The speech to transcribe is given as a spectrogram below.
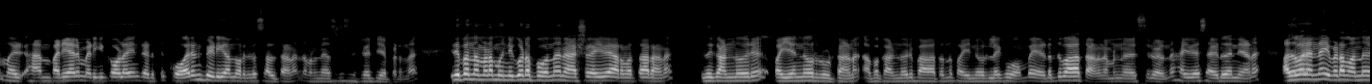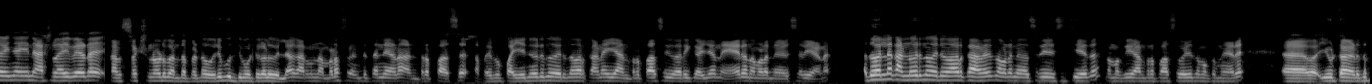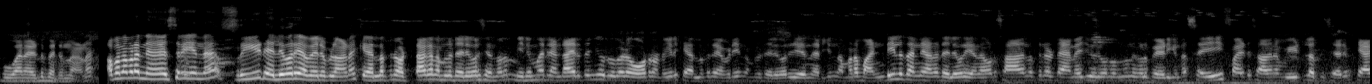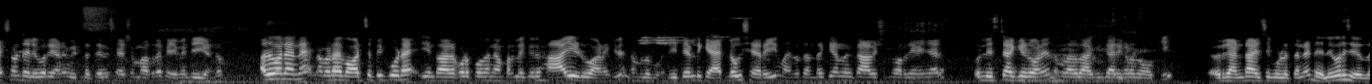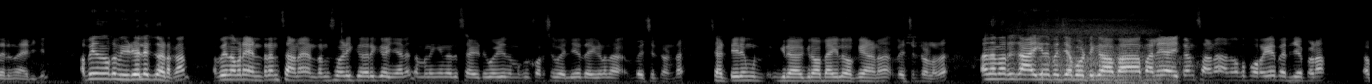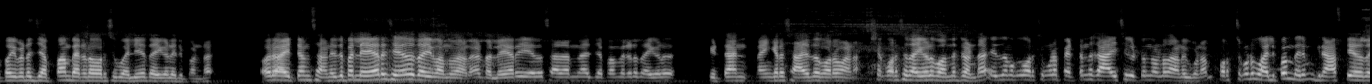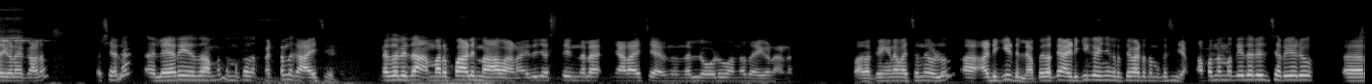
പരിയാരം മെഡിക്കൽ കോളേജിന്റെ അടുത്ത് കോരൻ പീടിക എന്ന് പറഞ്ഞ സ്ഥലത്താണ് നമ്മുടെ നഴ്സറി സിറ്റുവേറ്റ് ചെയ്യപ്പെടുന്നത്. ഇതിപ്പോ നമ്മുടെ മുന്നിൽ കൂടെ പോകുന്ന നാഷണൽ ഹൈവേ അറുപത്താറാണ്. ഇത് കണ്ണൂർ പയ്യന്നൂർ റൂട്ടാണ് അപ്പൊ കണ്ണൂർ ഭാഗത്തുനിന്ന് പയ്യന്നൂരിലേക്ക് പോകുമ്പോൾ ഇടത് ഭാഗത്താണ് നമ്മുടെ നഴ്സറി വരുന്നത്. ഹൈവേ സൈഡ് തന്നെയാണ്. അതുപോലെ തന്നെ ഇവിടെ വന്നു കഴിഞ്ഞാൽ ഈ നാഷണൽ ഹൈവേയുടെ കൺസ്ട്രക്ഷനോട് ബന്ധപ്പെട്ട ഒരു ബുദ്ധിമുട്ടുകളും ഇല്ല. കാരണം നമ്മുടെ ഫ്രണ്ടിൽ തന്നെയാണ് അണ്ടർപാസ് അപ്പൊ ഇപ്പൊ പയ്യന്നൂരിൽ നിന്ന് വരുന്നവർക്കാണ് ഈ അണ്ടർപാസ് കയറി കഴിഞ്ഞാൽ നേരെ നമ്മുടെ നഴ്സറിയാണ് അതുപോലെ തന്നെ കണ്ണൂരിൽ നിന്ന് വരുന്നവർക്കാണെങ്കിൽ നമ്മുടെ നഴ്സറി വിസിറ്റ് ചെയ്ത് നമുക്ക് ഈ അണ്ടർപാസ് വഴി നമുക്ക് നേരെ യു ടേൺ എടുത്ത് പോകാനായിട്ട് പറ്റുന്നതാണ്. അപ്പൊ നമ്മുടെ നഴ്സറിയിൽ നിന്ന് ഫ്രീ ഡെലിവറി അവൈലബിൾ ആണ്. കേരളത്തിൽ ഒട്ടാകെ നമ്മൾ ഡെലിവറി ചെയ്യുന്നത് മിനിമം രണ്ടായിരത്തി അഞ്ഞൂറ് രൂപയുടെ ഓർഡർ ഉണ്ടെങ്കിൽ കേരളത്തിൽ എവിടെയും നമ്മൾ ഡെലിവറി ചെയ്യുന്നതായിരിക്കും. നമ്മുടെ വണ്ടിയിൽ തന്നെയാണ് ഡെലിവറി ചെയ്യുന്നത് നമ്മുടെ സാധനത്തിന് ഡാമേജ് വരുമെന്നൊന്നും നിങ്ങൾ പേടിക്കേണ്ട. സേഫ് ആയിട്ട് സാധനം വീട്ടിലെത്തിച്ചേരും. ക്യാഷ് ഓൺ ഡെലിവറിയാണ് വീട്ടിലെത്തിയതിന് ശേഷം മാത്രമേ പേയ്മെന്റ് ചെയ്യേണ്ടൂ. അതുപോലെ തന്നെ നമ്മുടെ വാട്സപ്പിൽ കൂടെ ഈ താഴെ കൂടെ പോകുന്ന നമ്പറിലേക്ക് ഒരു ഹായ് ഇടുവാണെങ്കിൽ നമ്മൾ ഡീറ്റെയിൽഡ് കാറ്റലോഗ് ഷെയർ ചെയ്യും. അതിനകത്ത് എന്തൊക്കെയാണ് നിങ്ങൾക്ക് ആവശ്യം എന്ന് പറഞ്ഞു കഴിഞ്ഞാൽ ഒരു ലിസ്റ്റ് ആക്കി ഇടുവാണെങ്കിൽ നമ്മൾ അത് ബാക്കി കാര്യങ്ങൾ നോക്കി ഒരു രണ്ടാഴ്ചക്കുള്ളിൽ തന്നെ ഡെലിവറി ചെയ്തു തരുന്നതായിരിക്കും. അപ്പോൾ നമുക്ക് വീഡിയോയിലേക്ക് കിടക്കാം. അപ്പോൾ നമ്മുടെ എൻട്രൻസ് ആണ്. എൻട്രൻസ് വഴി കയറി കഴിഞ്ഞാൽ നമ്മളിങ്ങനെ ഒരു സൈഡ് വഴി നമുക്ക് കുറച്ച് വലിയ തൈകൾ വെച്ചിട്ടുണ്ട്. ചട്ടിയിലും ഗ്രോ ബാഗിലും ഒക്കെയാണ് വെച്ചിട്ടുള്ളത്. അത് നമുക്ക് കായ്ക്കുന്ന ഇപ്പൊ ജബോട്ടിക്ക പല ഐറ്റംസ് ആണ്. നമുക്ക് പുറകെ പരിചയപ്പെടാം. അപ്പൊ ഇവിടെ ജപ്പാൻ പേരുടെ കുറച്ച് വലിയ തൈകൾ ഇരിപ്പുണ്ട്. ഓരോ ഐറ്റംസ് ആണ്. ഇതിപ്പോ ലെയർ ചെയ്ത തൈ വന്നതാണ് കേട്ടോ. ലെയർ ചെയ്ത സാധാരണ ജപ്പാൻ പേരുടെ തൈകൾ കിട്ടാൻ ഭയങ്കര സാധ്യത കുറവാണ്. പക്ഷെ കുറച്ച് തൈകൾ വന്നിട്ടുണ്ട്. ഇത് നമുക്ക് കുറച്ചും കൂടെ പെട്ടെന്ന് കാഴ്ച കിട്ടും എന്നുള്ളതാണ് ഗുണം. കുറച്ചും കൂടെ വലിപ്പം വരും ഗ്രാഫ്റ്റ് ചെയ്ത തൈകളെക്കാളും. പക്ഷേ ലെയർ ചെയ്തതാകുമ്പോൾ നമുക്ക് പെട്ടെന്ന് കാഴ്ച കിട്ടും. അതുപോലെ ഇത് അമർപ്പാളി മാവാണ്. ഇത് ജസ്റ്റ് ഇന്നലെ ഞായറാഴ്ച ആയിരുന്നു ഇന്നലെ ലോഡ് വന്ന തൈകളാണ്. അപ്പൊ അതൊക്കെ ഇങ്ങനെ വെച്ചതേ ഉള്ളൂ. അടുക്കിയിട്ടില്ല. അപ്പൊ ഇതൊക്കെ അടുക്കി കഴിഞ്ഞ് കൃത്യമായിട്ട് നമുക്ക് ചെയ്യാം. അപ്പൊ നമുക്ക് ഇതൊരു ചെറിയൊരു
